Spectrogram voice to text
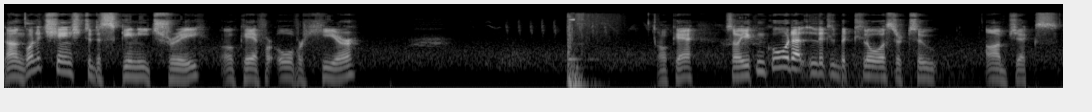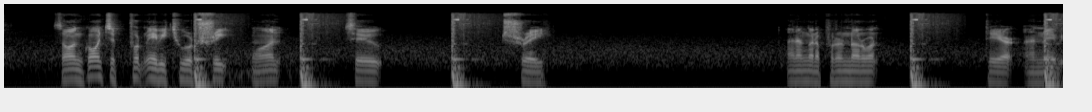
Now I'm going to change to the skinny tree, okay, for over here. Okay, so you can go that little bit closer to objects. So I'm going to put maybe two or three. One, two, three. And I'm going to put another one there and maybe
